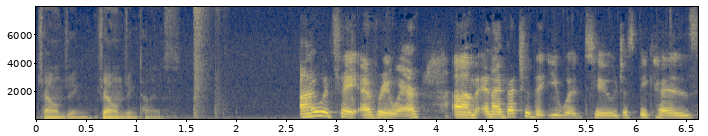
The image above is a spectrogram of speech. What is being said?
challenging challenging times. I would say everywhere. Um, and I bet you that you would too, just because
